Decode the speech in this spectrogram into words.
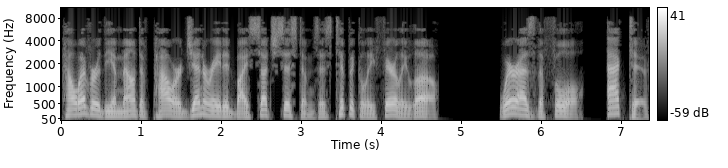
However the amount of power generated by such systems is typically fairly low. Whereas the full active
